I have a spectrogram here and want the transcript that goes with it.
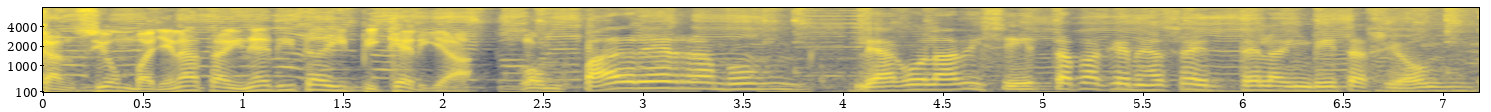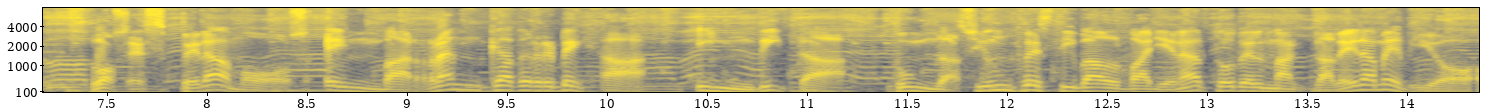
canción vallenata inédita y piqueria. Compadre Ramón, le hago la visita para que me acepte la invitación. Los esperamos en Barranca Bermeja. Invita Fundación Festival Vallenato del Magdalena Medio.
